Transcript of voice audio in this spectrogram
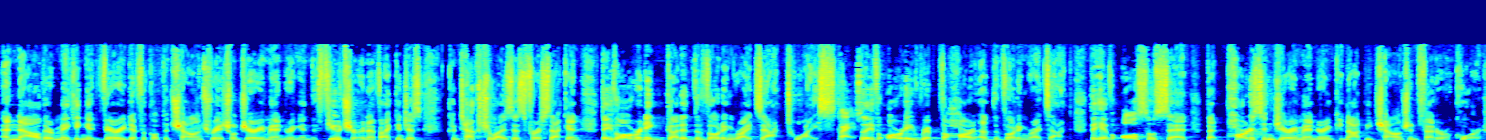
and now they're making it very difficult to challenge racial gerrymandering in the future. And if I can just contextualize this for a second, they've already gutted the Voting Rights Act twice. Right. So they've already ripped the heart out of the Voting Rights Act. They have also said that partisan gerrymandering cannot be challenged in federal court,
